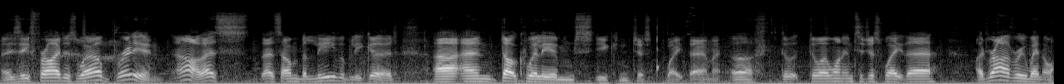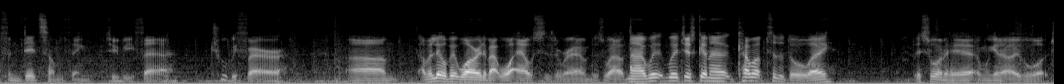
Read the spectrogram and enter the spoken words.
And is he fried as well? Brilliant. Oh, that's that's unbelievably good. Uh, and Doc Williams, you can just wait there, mate. Ugh, do, do I want him to just wait there? I'd rather he went off and did something, to be fair. To be fair. Um, I'm a little bit worried about what else is around as well. No, we're, we're just going to come up to the doorway this one here, and we're going to Overwatch.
